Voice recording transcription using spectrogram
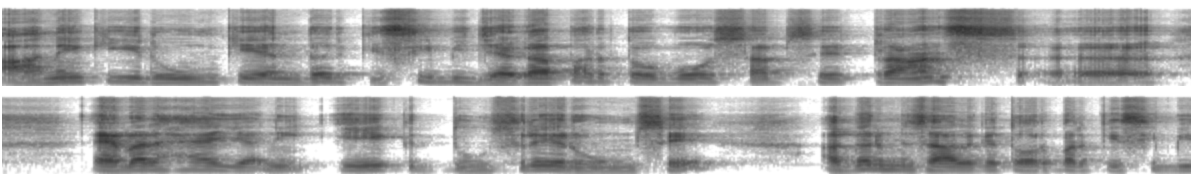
आने की रूम के अंदर किसी भी जगह पर तो वो सबसे ट्रांस एबल है, यानी एक दूसरे रूम से अगर मिसाल के तौर पर किसी भी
